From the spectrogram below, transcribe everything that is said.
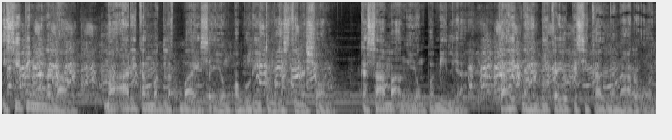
Isipin mo na lang, maaari kang maglakbay sa iyong paboritong destinasyon kasama ang iyong pamilya kahit na hindi kayo pisikal na naroon.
